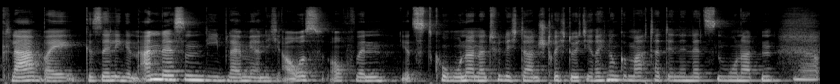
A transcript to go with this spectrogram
Klar, bei geselligen Anlässen, die bleiben ja nicht aus, auch wenn jetzt Corona natürlich da einen Strich durch die Rechnung gemacht hat in den letzten Monaten. Ja.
